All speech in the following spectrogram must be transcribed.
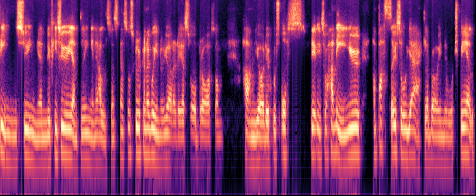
finns ju ingen, det finns ju egentligen ingen i allsvenskan som skulle kunna gå in och göra det så bra som han gör det hos oss. Det är liksom, han är ju, han passar ju så jäkla bra in i vårt spel.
